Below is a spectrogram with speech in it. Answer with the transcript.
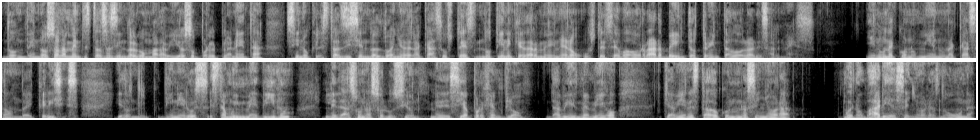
donde no solamente estás haciendo algo maravilloso por el planeta, sino que le estás diciendo al dueño de la casa, usted no tiene que darme dinero, usted se va a ahorrar 20 o 30 dólares al mes. Y en una economía, en una casa donde hay crisis y donde el dinero está muy medido, le das una solución. Me decía, por ejemplo, David, mi amigo, que habían estado con una señora, bueno, varias señoras, no una,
